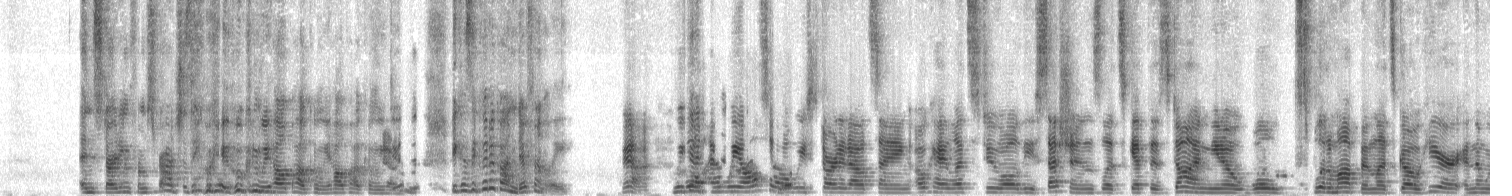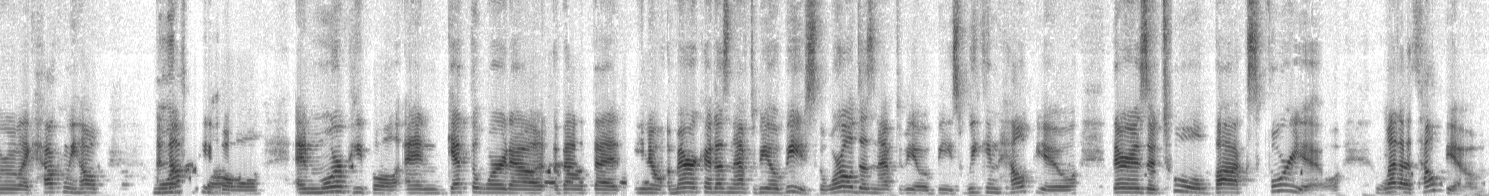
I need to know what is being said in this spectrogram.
And starting from scratch to say, okay, who can we help? How can we help? How can we yeah. do this? Because it could have gone differently. Yeah. We well, and we also we started out saying, okay, let's do all these sessions, let's get this done. You know, we'll split them up and let's go here. And then we were like, how can we help More enough people. people and more people and get the word out about that you know america doesn't have to be obese the world doesn't have to be obese we can help you there is a toolbox for you yeah. let us help you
